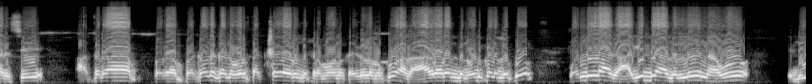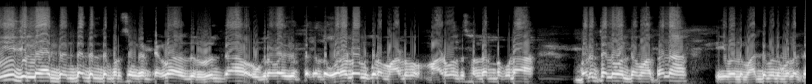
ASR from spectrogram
ಹರಿಸಿ ಆತರ ಪ್ರ- ಪ್ರಕರಣ ಕಂಡವರು ತಕ್ಷಣ ವಿರುದ್ಧ ಕ್ರಮವನ್ನು ಕೈಗೊಳ್ಳಬೇಕು. ಅದಾಗಲಾರಂತೆ ನೋಡ್ಕೊಳ್ಬೇಕು. ಒಂದ್ ವೇಳೆ ಆಗಿದ್ದೇ ಆದಲ್ಲಿ ನಾವು ಇಡೀ ಜಿಲ್ಲೆಯಾದ್ಯಂತ ದಲಿತ ಪರ ಸಂಘಟನೆಗಳು ಅದ್ರ ವಿರುದ್ಧ ಉಗ್ರವಾಗಿರ್ತಕ್ಕಂಥ ಹೋರಾಟವನ್ನು ಕೂಡ ಮಾಡುವ ಮಾಡುವಂತ ಸಂದರ್ಭ ಕೂಡ ಬರುತ್ತೆ ಅನ್ನುವಂತ ಮಾತನ್ನ ಈ ಒಂದು ಮಾಧ್ಯಮದ ಮೂಲಕ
